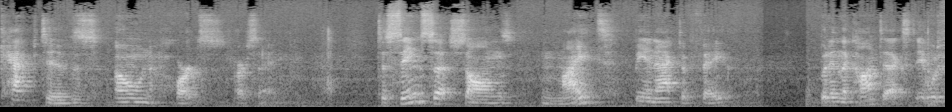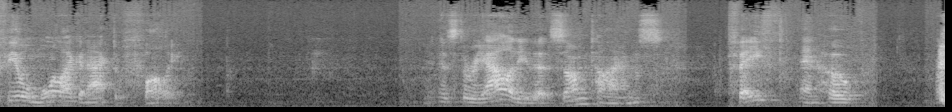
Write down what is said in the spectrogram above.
captives' own hearts are saying. To sing such songs might be an act of faith, but in the context, it would feel more like an act of folly. It's the reality that sometimes faith and hope are,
